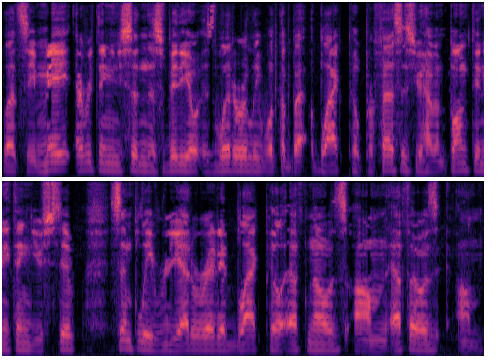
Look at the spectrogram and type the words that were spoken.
Let's see, mate, everything you said in this video is literally what the Black Pill professes. You haven't bunked anything. You simply reiterated Black Pill ethnos, um, ethos, um,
